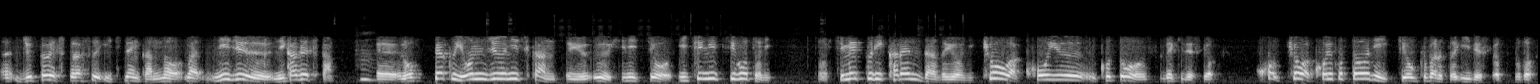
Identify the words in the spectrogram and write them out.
10ヶ月プラス1年間の、まあ、22ヶ月間、うん、えー、640日間という日にちを1日ごとに、その日めくりカレンダーのように、今日はこういうことをすべきですよ、今日はこういうことに気を配るといいですよということ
